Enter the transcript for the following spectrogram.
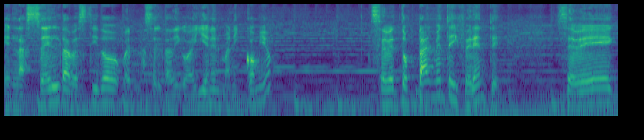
en la celda vestido, en la celda digo, ahí en el manicomio, se ve totalmente diferente se ve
